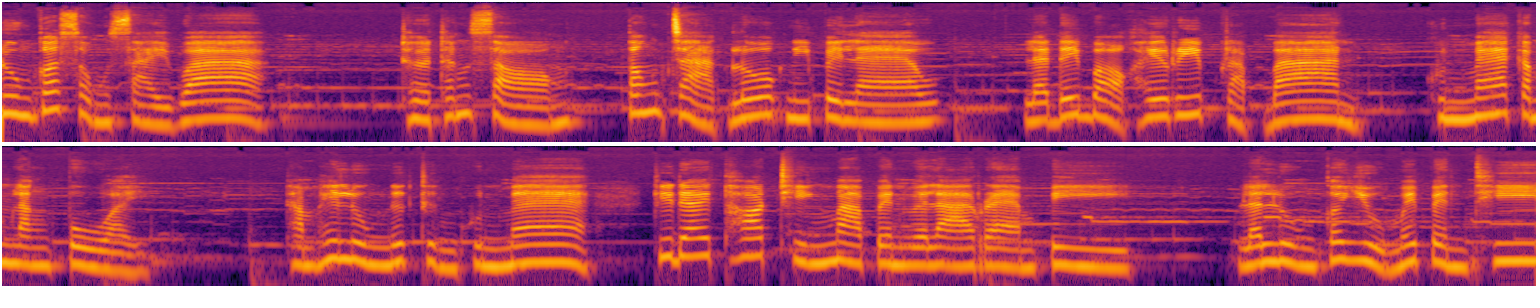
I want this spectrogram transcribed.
ลุงก็สงสัยว่า เธอทั้งสองต้องจากโลกนี้ไปแล้ว และได้บอกให้รีบกลับบ้าน คุณแม่กำลังป่วยทำให้ลุงนึกถึงคุณแม่ที่ได้ทอดทิ้งมาเป็นเวลาแรมปี และลุงก็อยู่ไม่เป็นที่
